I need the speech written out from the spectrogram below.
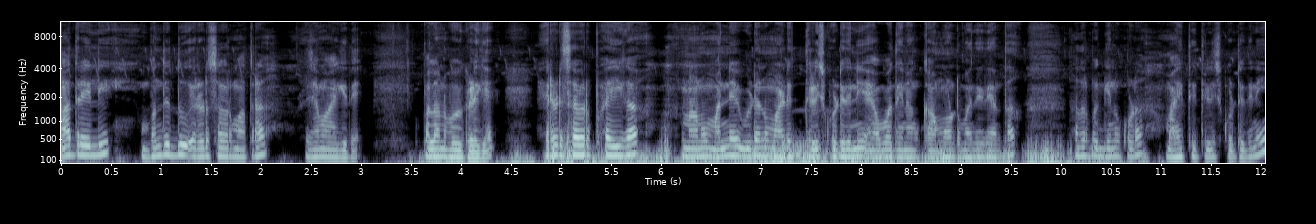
ಆದರೆ ಇಲ್ಲಿ ಬಂದಿದ್ದು ಎರಡು ಸಾವಿರ ಮಾತ್ರ ಜಮಾ ಆಗಿದೆ ಫಲಾನುಭವಿಗಳಿಗೆ. ಎರಡು ಸಾವಿರ ರೂಪಾಯಿ ಈಗ ನಾನು ಮೊನ್ನೆ ವಿಡಿಯೋನು ಮಾಡಿ ತಿಳಿಸ್ಕೊಟ್ಟಿದ್ದೀನಿ ಯಾವ ದಿನಾಂಕ ಅಮೌಂಟ್ ಬಂದಿದೆ ಅಂತ. ಅದ್ರ ಬಗ್ಗೆಯೂ ಕೂಡ ಮಾಹಿತಿ ತಿಳಿಸ್ಕೊಟ್ಟಿದ್ದೀನಿ.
